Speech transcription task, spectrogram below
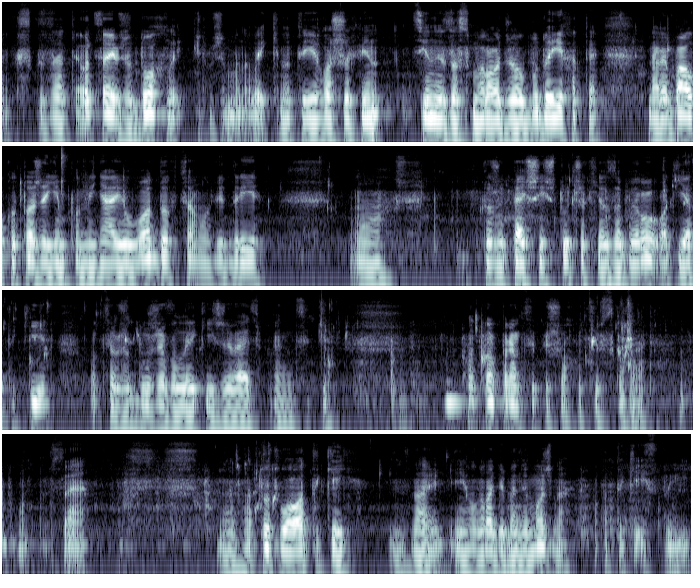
Так сказати, оцей вже дохлий, вже можна викинути його, щоб він ці не засмороджував. Буду їхати на рибалку, теж їм поміняю воду в цьому відрі. О, кажу, 5-6 штучок я заберу, от є такі. Оце вже дуже великий живець, в принципі. От, в принципі, що хотів сказати. Все. А тут от такий. Не знаю, його вроді би не можна. От такий стоїть.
